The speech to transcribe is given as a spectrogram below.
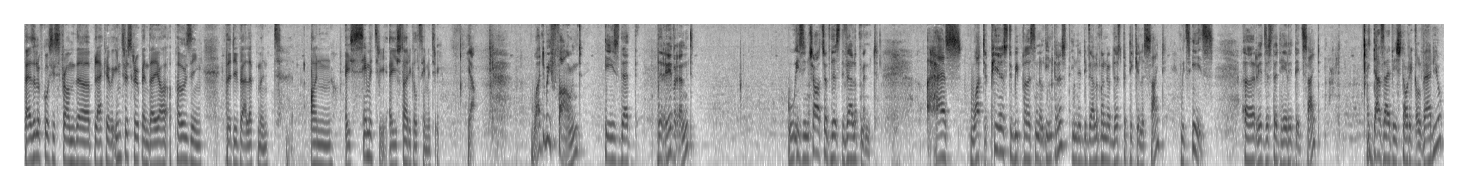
Basil, of course, is from the Black River Interest Group, and they are opposing the development on a cemetery, a historical cemetery. Yeah. What we found is that the Reverend who is in charge of this development, has what appears to be personal interest in the development of this particular site, which is a registered heritage site. It does have historical value.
